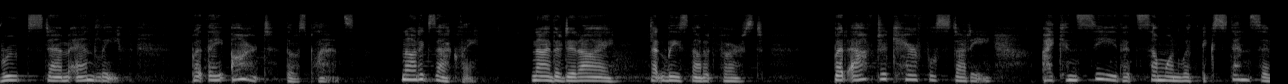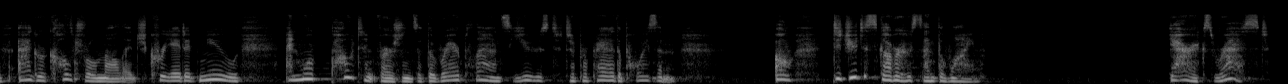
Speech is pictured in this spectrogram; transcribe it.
root, stem, and leaf, but they aren't those plants. Not exactly. Neither did I, at least not at first. But after careful study, I can see that someone with extensive agricultural knowledge created new and more potent versions of the rare plants used to prepare the poison. Oh, did you discover who sent the wine? Garrick's Rest.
